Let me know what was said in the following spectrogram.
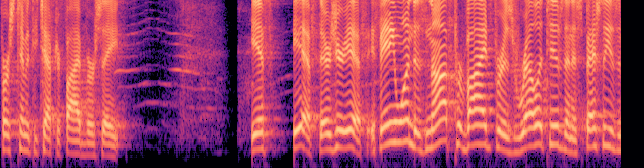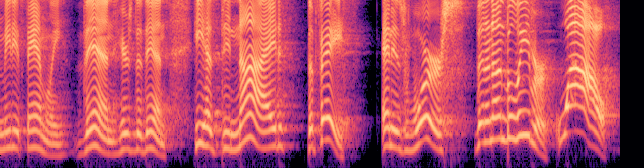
1 Timothy chapter 5 verse 8. If if there's your if if anyone does not provide for his relatives and especially his immediate family, then here's the then. He has denied the faith and is worse than an unbeliever. Wow.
